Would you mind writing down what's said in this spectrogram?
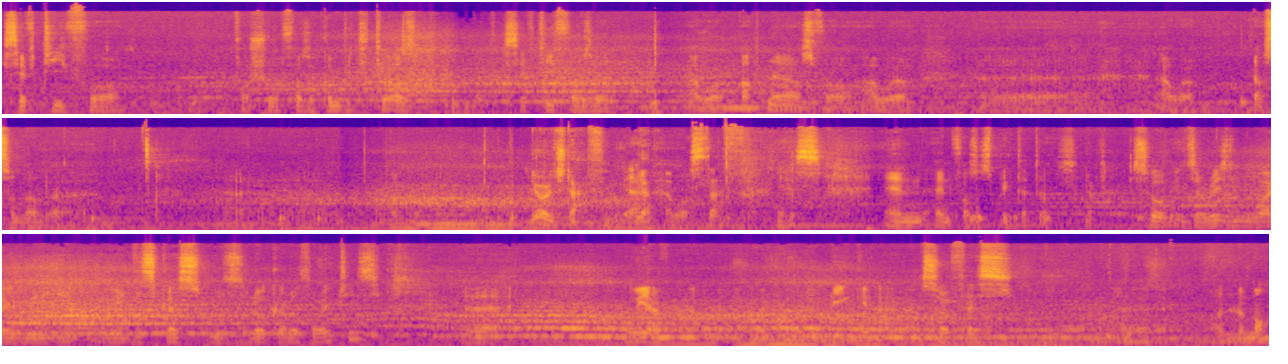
Safety for, for sure, for the competitors, safety for the, our partners, for our uh, our personal uh, uh, Your own staff. yeah, our staff, yes, and and for the spectators. Yeah. So it's the reason why we we discuss with the local authorities. Uh, we have a, a big uh, surface uh, on Le Mans,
